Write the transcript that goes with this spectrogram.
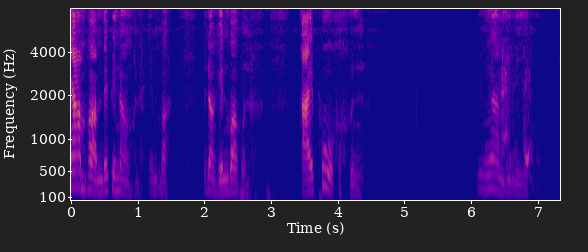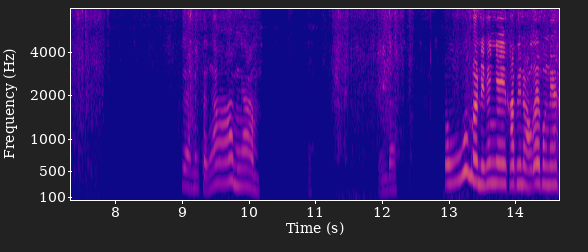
งามพร้อมได้พี่น้องพุ่นเห็นบ่พี่น้องเห็นบ่พุ่นอายผู้ก็ขึ้นวิวงามดีหลี เครื่อมันก็งามงามเห็นบ่โอ้ยมันนี่ยังไงครับพี่น้องเอ้ยบางเนี่ย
